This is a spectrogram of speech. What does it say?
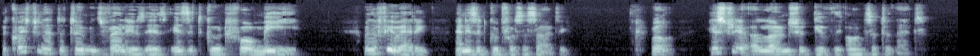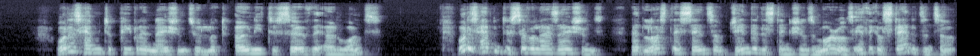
the question that determines values is is it good for me? With a few adding, and is it good for society? Well, history alone should give the answer to that. What has happened to people and nations who looked only to serve their own wants? What has happened to civilizations that lost their sense of gender distinctions, morals, ethical standards, and so on?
